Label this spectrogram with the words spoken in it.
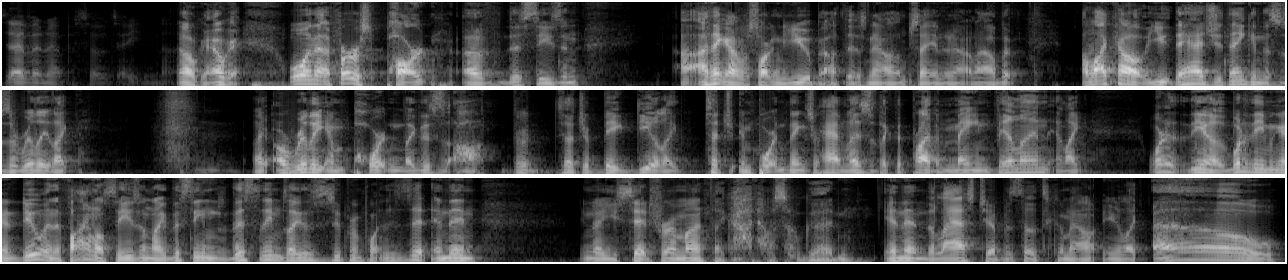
Seven episodes, eight and nine. Okay, okay. Well, in that first part of this season, I think I was talking to you about this. Now I'm saying it out loud, but I like how you they had you thinking this is a really like, hmm. like a really important like this is oh they're such a big deal like such important things are happening. This is like the probably the main villain and like what are, you know what are they even going to do in the final season? Like this seems this seems like this is super important. This is it, and then you know you sit for a month like oh that was so good, and then the last two episodes come out and you're like oh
